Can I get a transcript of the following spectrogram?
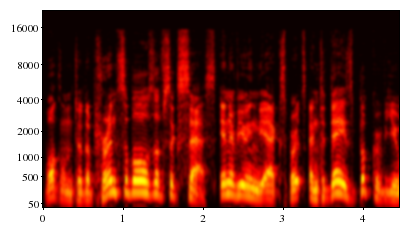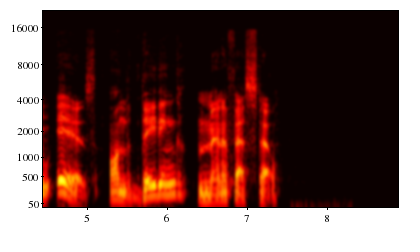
Welcome to the Principles of Success, interviewing the experts, and today's book review is on the Dating Manifesto.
